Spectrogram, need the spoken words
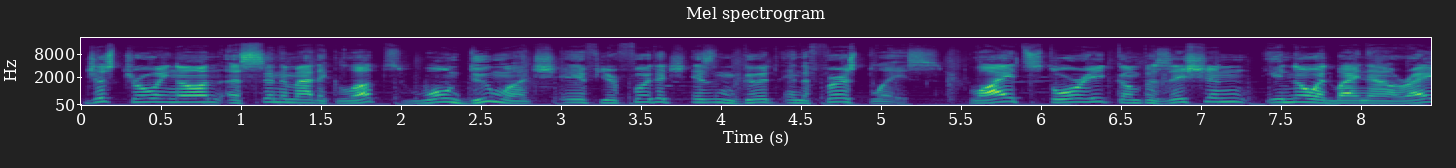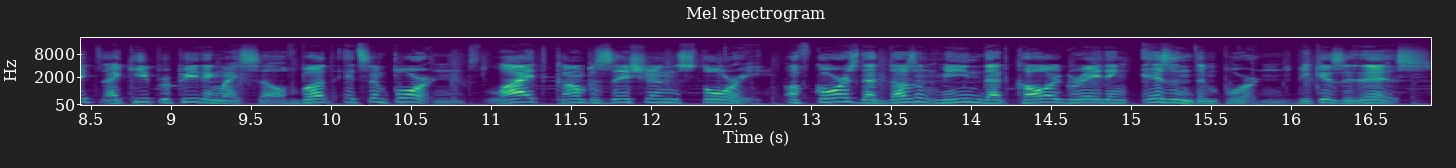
just throwing on a cinematic LUT won't do much if your footage isn't good in the first place. Light, story, composition, you know it by now, right? I keep repeating myself, but it's important. Light, composition, story. Of course, that doesn't mean that color grading isn't important, because it is.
